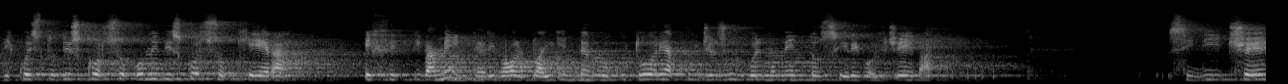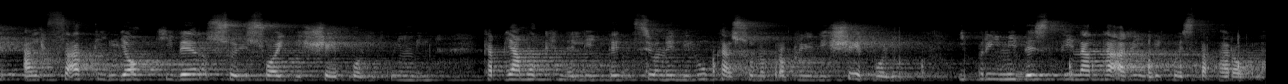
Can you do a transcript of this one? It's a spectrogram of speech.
di questo discorso come discorso che era effettivamente rivolto agli interlocutori a cui Gesù in quel momento si rivolgeva. Si dice alzati gli occhi verso i suoi discepoli, quindi Capiamo che nell'intenzione di Luca sono proprio i discepoli i primi destinatari di questa parola.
